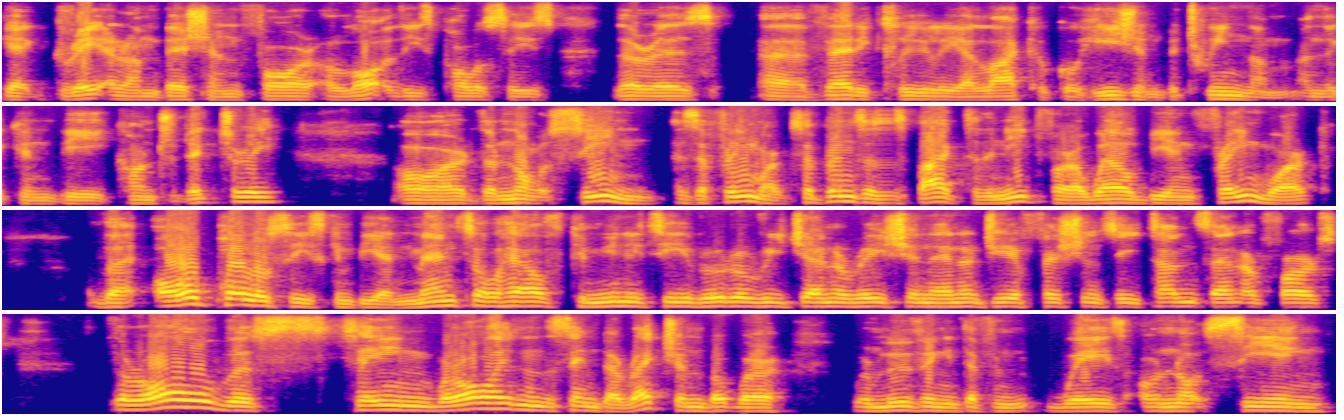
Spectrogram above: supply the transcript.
get greater ambition for a lot of these policies, there is uh, very clearly a lack of cohesion between them, and they can be contradictory or they're not seen as a framework. So it brings us back to the need for a well-being framework that all policies can be in mental health, community, rural regeneration, energy efficiency, town centre first, they're all the same. We're all heading in the same direction, but we're we're moving in different ways or not seeing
